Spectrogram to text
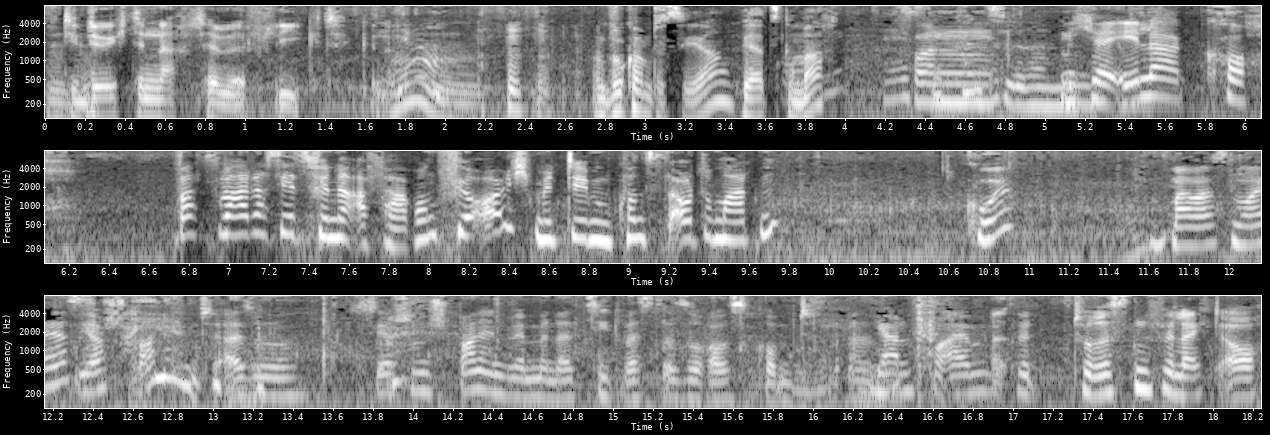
Die durch den Nachthimmel fliegt, genau. Und wo kommt es her? Wer hat's gemacht? Wer ist die Von Künstlerin? Michaela Koch. Was war das jetzt für eine Erfahrung für euch mit dem Kunstautomaten? Cool. Mal was Neues? Ja, spannend. Also ist ja schon spannend, wenn man da sieht, was da so rauskommt. Ähm, Ja, und vor allem für Touristen vielleicht auch.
